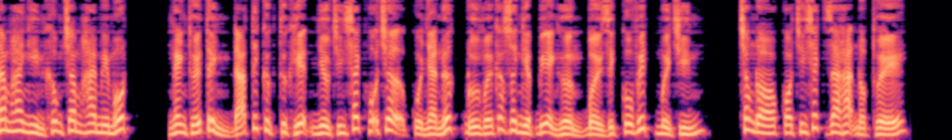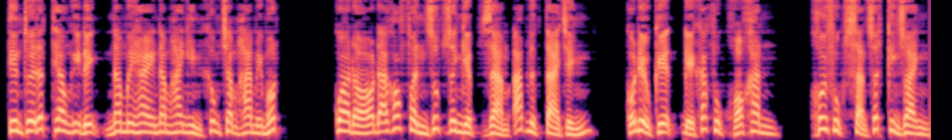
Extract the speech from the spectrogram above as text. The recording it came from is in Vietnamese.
Năm 2021, ngành thuế tỉnh đã tích cực thực hiện nhiều chính sách hỗ trợ của nhà nước đối với các doanh nghiệp bị ảnh hưởng bởi dịch COVID-19, trong đó có chính sách gia hạn nộp thuế, tiền thuê đất theo Nghị định 52 năm 2021. Qua đó đã góp phần giúp doanh nghiệp giảm áp lực tài chính, có điều kiện để khắc phục khó khăn, khôi phục sản xuất kinh doanh.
